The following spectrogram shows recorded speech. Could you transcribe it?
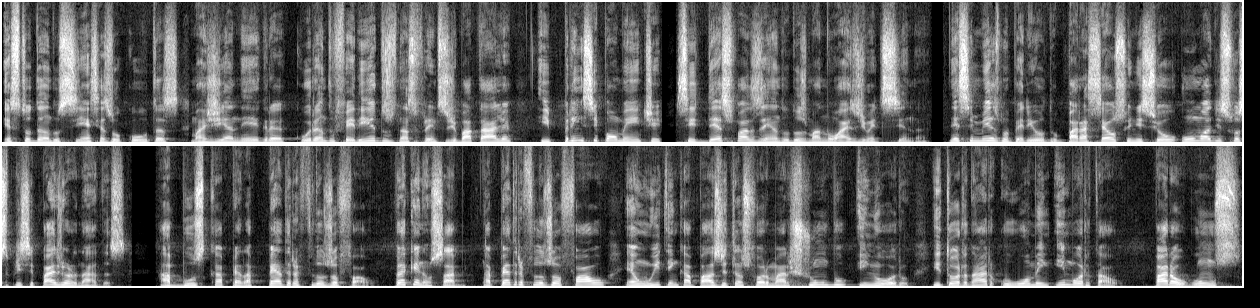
estudando ciências ocultas, magia negra, curando feridos nas frentes de batalha e principalmente se desfazendo dos manuais de medicina. Nesse mesmo período, Paracelso iniciou uma de suas principais jornadas, a busca pela Pedra Filosofal. Para quem não sabe, a Pedra Filosofal é um item capaz de transformar chumbo em ouro e tornar o homem imortal. Para alguns,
